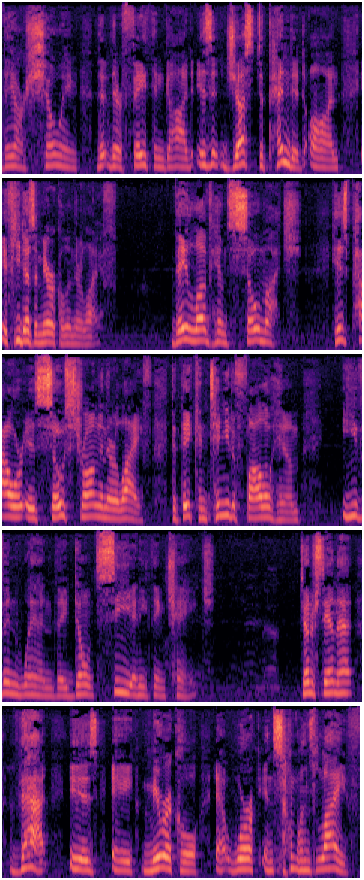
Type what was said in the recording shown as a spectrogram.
they are showing that their faith in God isn't just dependent on if He does a miracle in their life. They love Him so much. His power is so strong in their life that they continue to follow Him even when they don't see anything change. Do you understand that? That is a miracle at work in someone's life.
